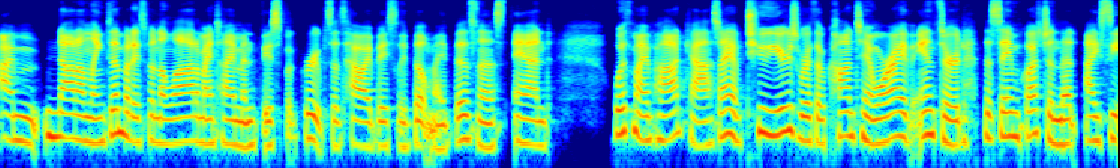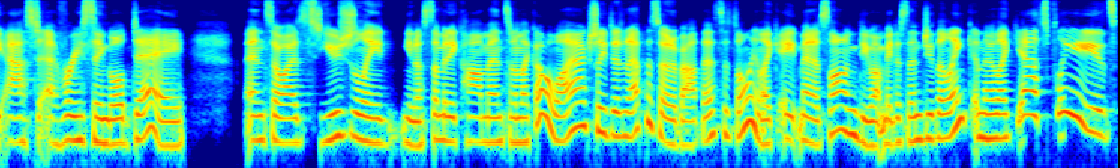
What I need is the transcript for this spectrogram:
I'm not on LinkedIn, but I spend a lot of my time in Facebook groups. That's how I basically built my business. And with my podcast, I have two years worth of content where I've answered the same question that I see asked every single day. And so it's usually, you know, somebody comments and I'm like, oh, well, I actually did an episode about this. It's only like eight minutes long. Do you want me to send you the link? And they're like, yes, please.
